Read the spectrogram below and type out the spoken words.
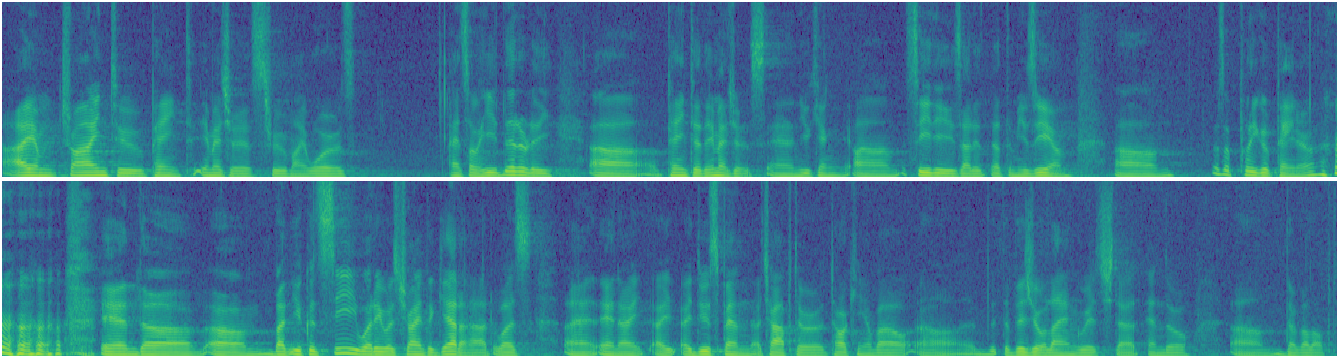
I am trying to paint images through my words. And so he literally uh, painted images, and you can um, see these at, at the museum. Um, he was a pretty good painter, and uh, um, but you could see what he was trying to get at was, uh, and I, I, I, do spend a chapter talking about uh, the, visual language that Endo um, developed.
